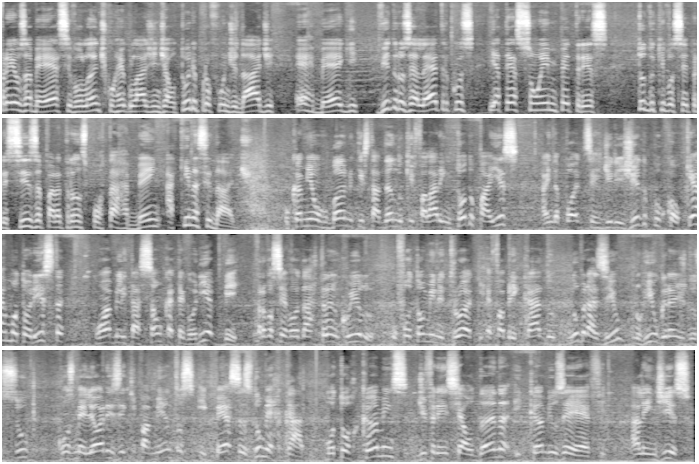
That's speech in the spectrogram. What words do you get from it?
freios ABS, volante com regulagem de altura e profundidade, airbag, vidros elétricos e até som MP3 tudo o que você precisa para transportar bem aqui na cidade. O caminhão urbano que está dando o que falar em todo o país ainda pode ser dirigido por qualquer motorista com habilitação categoria B. Para você rodar tranquilo, o Photon Mini Truck é fabricado no Brasil, no Rio Grande do Sul, com os melhores equipamentos e peças do mercado. Motor Cummins, diferencial Dana e câmbio ZF. Além disso,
